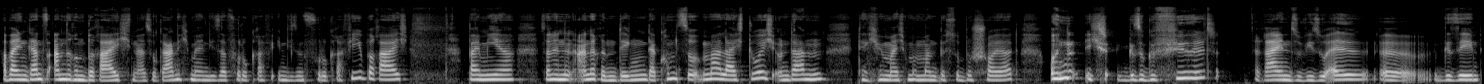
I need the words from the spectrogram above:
aber in ganz anderen Bereichen, also gar nicht mehr in dieser Fotografie, in diesem Fotografiebereich bei mir, sondern in anderen Dingen. Da kommt es so immer leicht durch und dann denke ich mir manchmal, man bist so bescheuert und ich so gefühlt rein so visuell äh, gesehen,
